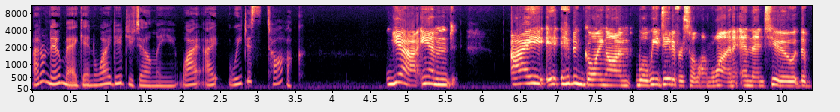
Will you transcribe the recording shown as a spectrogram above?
I don't know, Megan. Why did you tell me? Why I we just talk. Yeah, and I it had been going on. Well, we dated for so long, one, and then two, the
